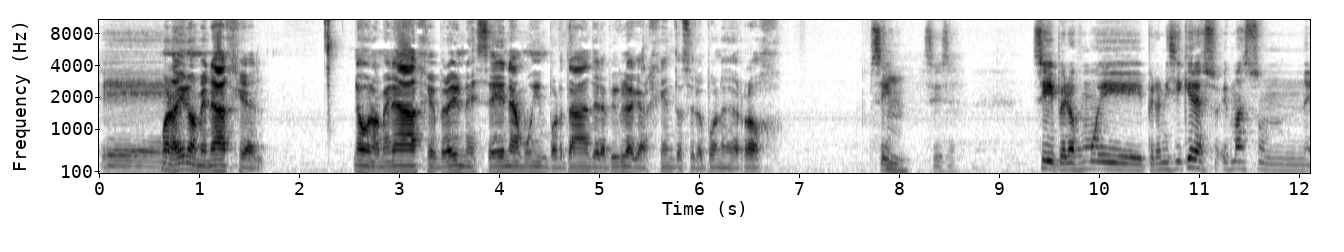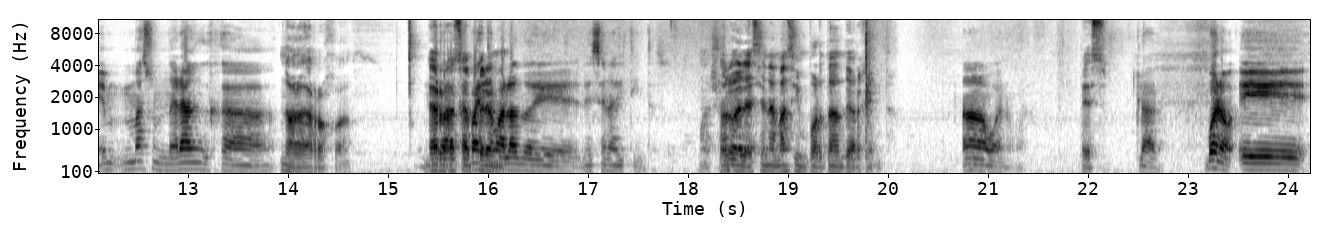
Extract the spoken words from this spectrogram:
Eh, Bueno, hay un homenaje al. No un homenaje, pero hay una escena muy importante de la película que Argento se lo pone de rojo. Sí, Mm. sí, sí. Sí, pero es muy. Pero ni siquiera es, es más un. es más un naranja. No, no, de rojo. Es capaz pero- estamos hablando de, de escenas distintas. Bueno, yo hablo de la escena más importante de Argento. Ah, bueno, bueno. Eso. Claro. Bueno, eh,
